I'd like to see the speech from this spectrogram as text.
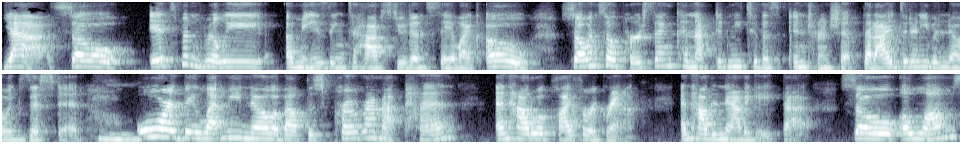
Yeah. So it's been really amazing to have students say like oh so and so person connected me to this internship that i didn't even know existed. Mm. or they let me know about this program at penn and how to apply for a grant and how to navigate that. So alums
